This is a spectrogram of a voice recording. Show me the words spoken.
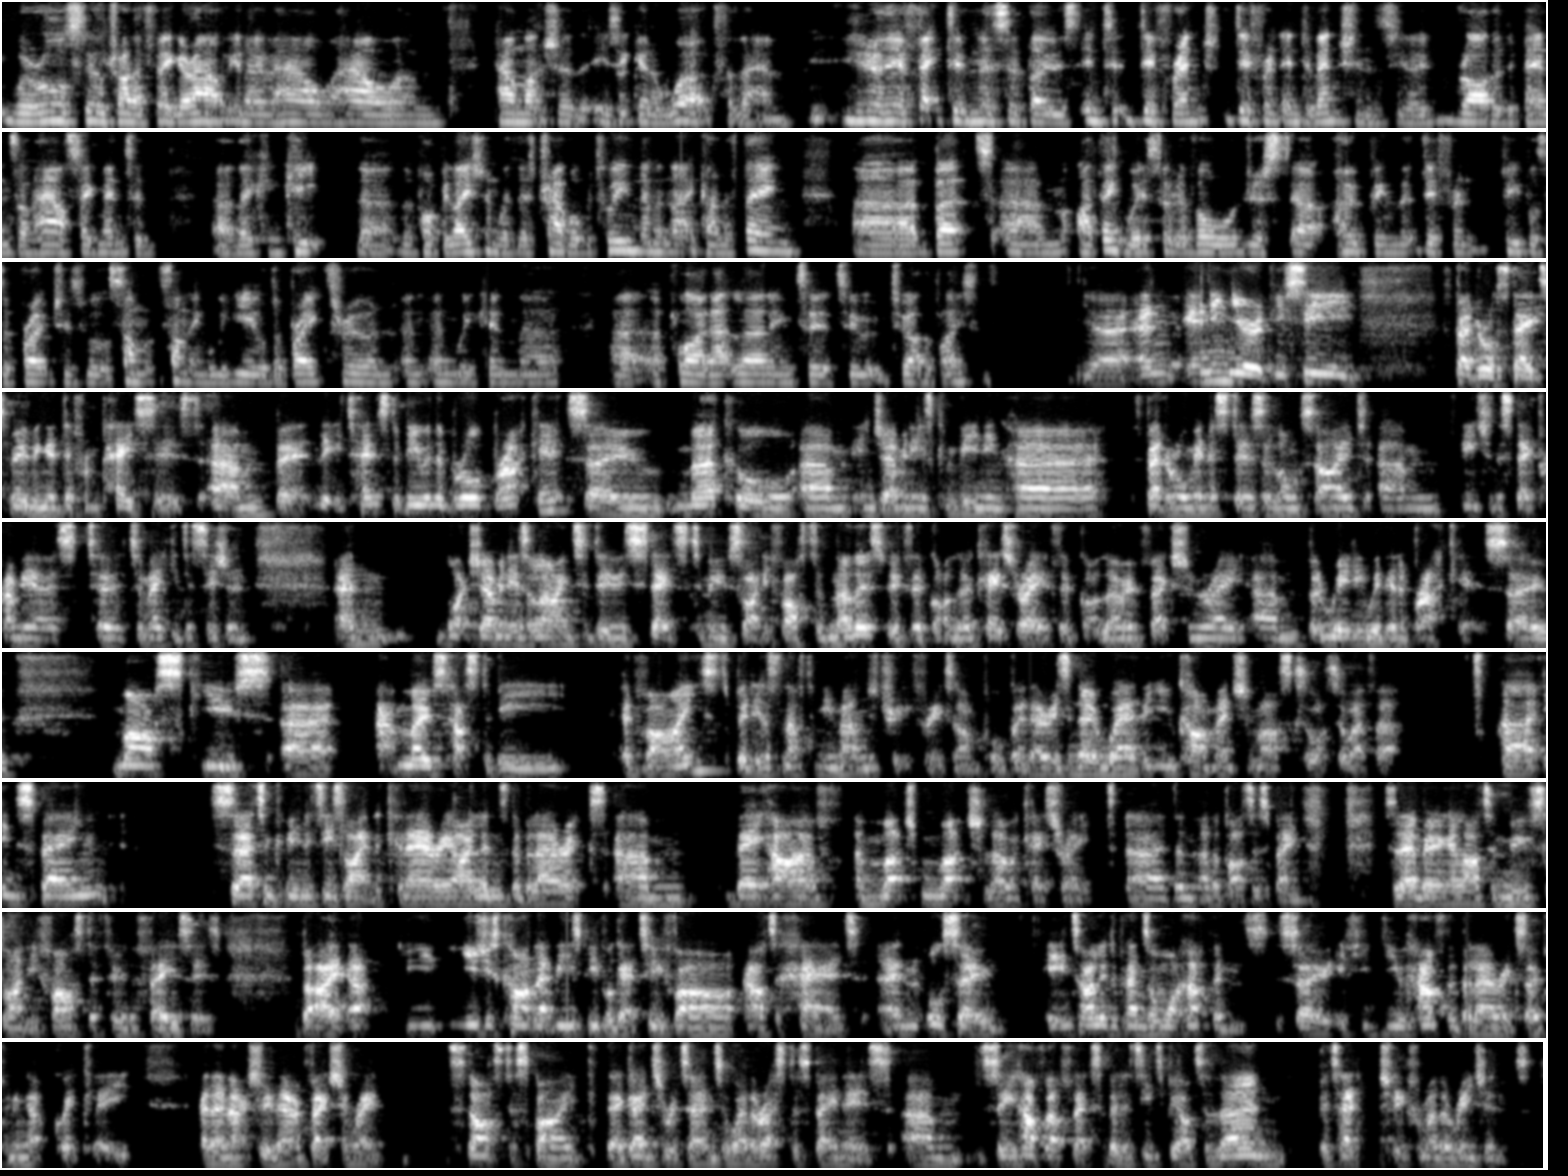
we're all still trying to figure out, you know, how how um, how much is it going to work for them? You know, the effectiveness of those inter- different different interventions, you know, rather depends on how segmented uh, they can keep the, the population, whether there's travel between them and that kind of thing. Uh, but um, I think we're sort of all just uh, hoping that different people's approaches will some something will yield a breakthrough, and and, and we can uh, uh, apply that learning to to to other places. Yeah, and, and in Europe, you see federal states moving at different paces, um, but it tends to be with a broad bracket. So Merkel um, in Germany is convening her federal ministers alongside um, each of the state premiers to, to make a decision. And what Germany is allowing to do is states to move slightly faster than others if they've got a low case rate, if they've got a low infection rate, um, but really within a bracket. So mask use uh, at most has to be advised, but it doesn't have to be mandatory, for example. But there is nowhere that you can't mention masks whatsoever. Uh, in Spain, certain communities like the Canary Islands, the Balearics, um, they have a much, much lower case rate uh, than other parts of Spain. So they're being allowed to move slightly faster through the phases. But I, uh, you, you just can't let these people get too far out ahead. And also, it entirely depends on what happens. So if you, you have the Balearics opening up quickly, and then actually their infection rate starts to spike, they're going to return to where the rest of Spain is. Um, so you have that flexibility to be able to learn potentially from other regions.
